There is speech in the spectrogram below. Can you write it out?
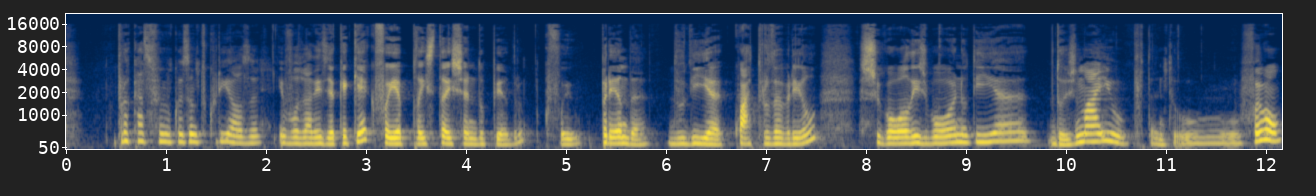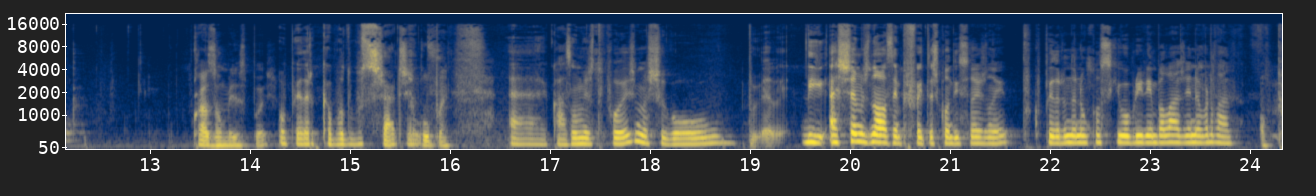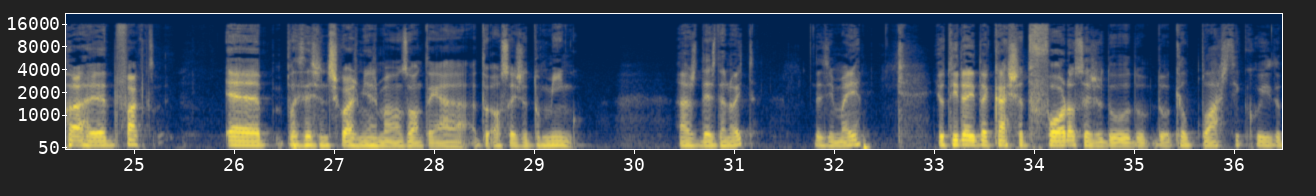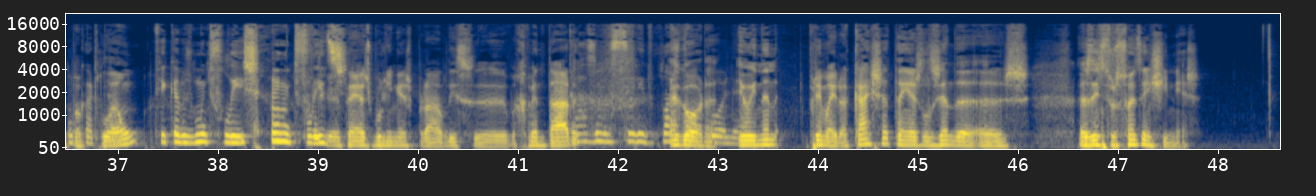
por acaso foi uma coisa muito curiosa. Eu vou já dizer o que é que é, que foi a Playstation do Pedro, que foi prenda do dia 4 de Abril, chegou a Lisboa no dia 2 de Maio, portanto foi bom. Quase um mês depois. O Pedro acabou de bocejar, gente. Desculpem. Ah, quase um mês depois, mas chegou. Achamos nós em perfeitas condições, não é? Porque o Pedro ainda não conseguiu abrir a embalagem, na verdade. Opa, é, de facto, a PlayStation chegou às minhas mãos ontem, à, ou seja, domingo, às 10 da noite, 10 e meia. Eu tirei da caixa de fora, ou seja, do, do, do aquele plástico e do Um papelão, cartão. Ficamos muito felizes, muito que felizes. tem as bolinhas para ali se rebentar. Traz uma série de plástico Agora, de eu ainda. Primeiro, a caixa tem as legendas, as, as instruções em chinês.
